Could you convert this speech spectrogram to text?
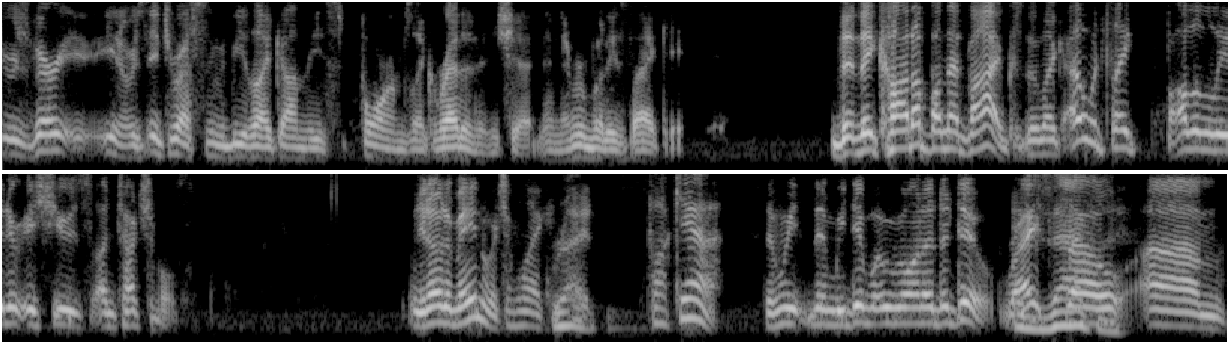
it was very you know it was interesting to be like on these forums like reddit and shit and everybody's like they, they caught up on that vibe because they're like oh it's like follow the leader issues untouchables you know what i mean which i'm like right fuck yeah then we then we did what we wanted to do right exactly. so um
